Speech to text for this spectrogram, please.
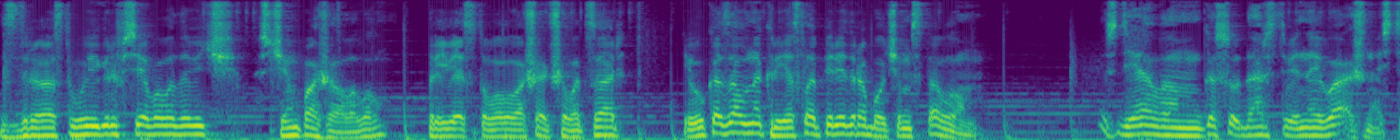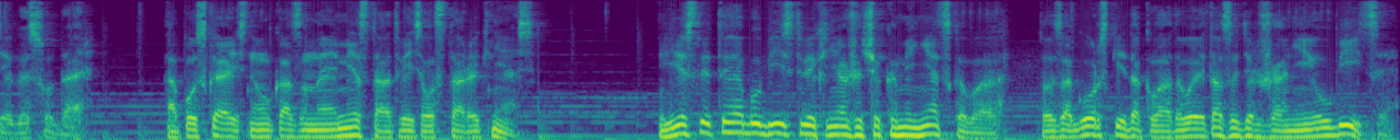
«Здравствуй, Игорь Всеволодович. С чем пожаловал?» Приветствовал вошедшего царь и указал на кресло перед рабочим столом. «С делом государственной важности, государь», опускаясь на указанное место, ответил старый князь. «Если ты об убийстве княжича Каменецкого, то Загорский докладывает о задержании убийцы.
